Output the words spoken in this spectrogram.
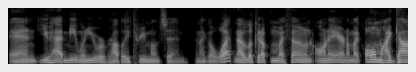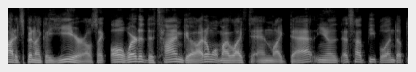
And you had me when you were probably three months in. And I go, What? And I look it up on my phone on air and I'm like, Oh my God, it's been like a year. I was like, Oh, where did the time go? I don't want my life to end like that. You know, that's how people end up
